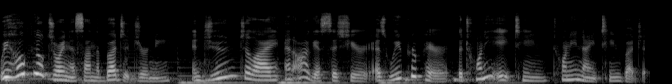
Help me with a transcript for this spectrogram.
We hope you'll join us on the budget journey in June, July, and August this year as we prepare the 2018-2019 budget.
